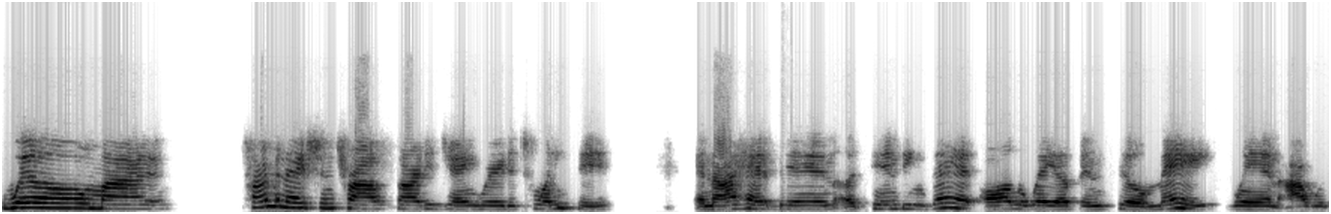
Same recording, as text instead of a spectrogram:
Well, my termination trial started January the 25th, and I had been attending that all the way up until May when I was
